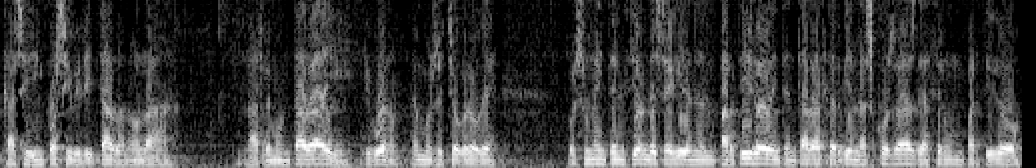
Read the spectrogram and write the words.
casi imposibilitado ¿no? la, la remontada y, y bueno, hemos hecho creo que pues una intención de seguir en el partido, de intentar hacer bien las cosas, de hacer un partido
